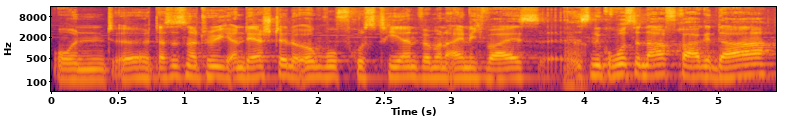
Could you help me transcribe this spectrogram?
Und äh, das ist natürlich an der Stelle irgendwo frustrierend, wenn man eigentlich weiß, es ja. ist eine große Nachfrage da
